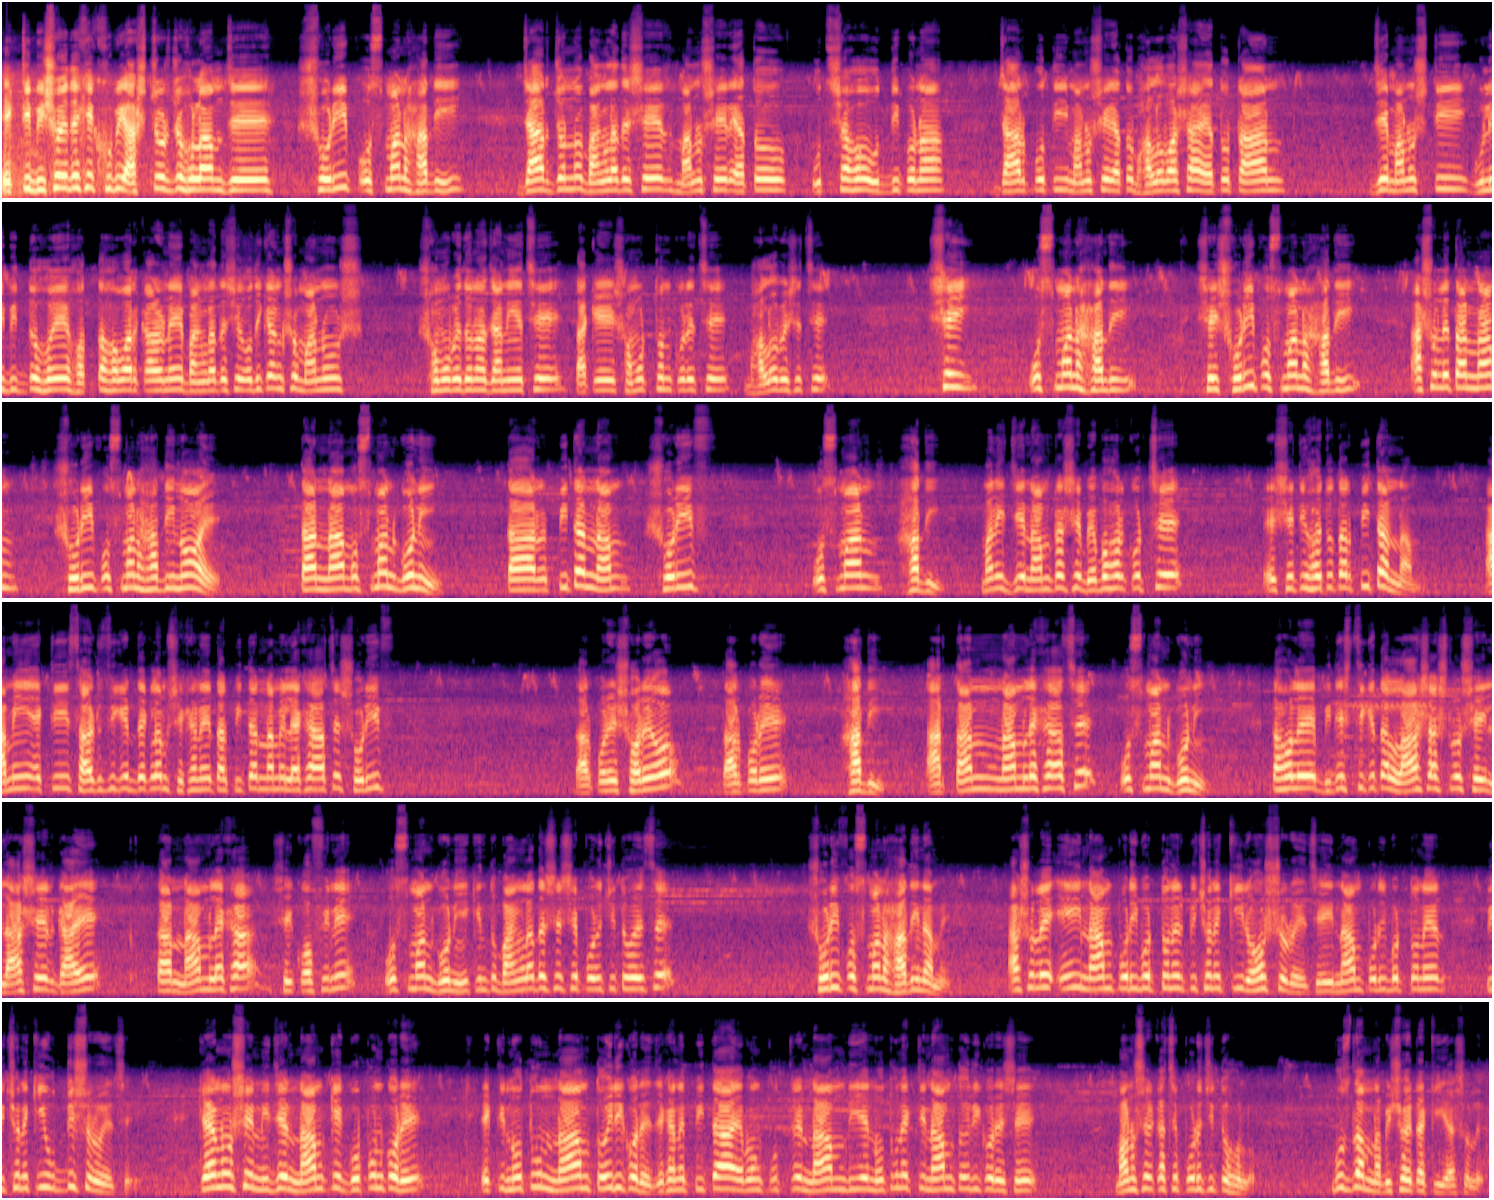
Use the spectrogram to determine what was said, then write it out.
একটি বিষয় দেখে খুবই আশ্চর্য হলাম যে শরীফ ওসমান হাদি, যার জন্য বাংলাদেশের মানুষের এত উৎসাহ, উদ্দীপনা, যার প্রতি মানুষের এত ভালোবাসা, এত টান, যে মানুষটি গুলিবিদ্ধ হয়ে হত্যা হওয়ার কারণে বাংলাদেশের অধিকাংশ মানুষ সমবেদনা জানিয়েছে, তাকে সমর্থন করেছে, ভালোবেসেছে। সেই ওসমান হাদি, সেই শরীফ ওসমান হাদি আসলে তার নাম শরীফ ওসমান হাদি নয়। তার নাম ওসমান গনি। তার পিতার নাম শরীফ ওসমান হাদি। মানে যে নামটা সে ব্যবহার করছে সেটি হয়তো তার পিতার নাম। আমি একটি সার্টিফিকেট দেখলাম, সেখানে তার পিতার নামে লেখা আছে শরীফ, তারপরে সরেও, তারপরে হাদি। আর তার নাম লেখা আছে ওসমান গনি। তাহলে বিদেশ থেকে তার লাশ আসলো, সেই লাশের গায়ে তার নাম লেখা, সেই কফিনে ওসমান গনি, কিন্তু বাংলাদেশে সে পরিচিত হয়েছে শরীফ ওসমান হাদি নামে। আসলে এই নাম পরিবর্তনের পিছনে কি রহস্য রয়েছে? এই নাম পরিবর্তনের পিছনে কি উদ্দেশ্য রয়েছে? কেন সে নিজের নামকে গোপন করে একটি নতুন নাম তৈরি করে, যেখানে পিতা এবং পুত্রের নাম দিয়ে নতুন একটি নাম তৈরি করে সে মানুষের কাছে পরিচিত হলো? বুঝলাম না বিষয়টা কি আসলে।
